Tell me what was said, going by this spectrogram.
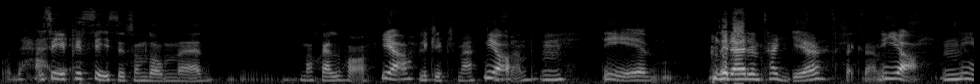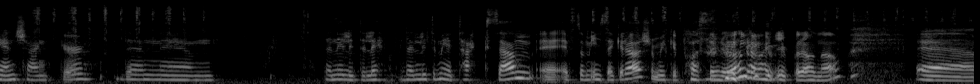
Ja. Och det här Det ser ju är- precis ut som de eh, man själv har Ja, blivit klippt med. Ja. Mm. det är, Det där är den taggiga saxen. ja, Mm. det är en chunker. Den, ehm, den, är lite lätt, den är lite mer tacksam eh, eftersom Isak rör så mycket på sig runt när man klipper honom. Eh,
